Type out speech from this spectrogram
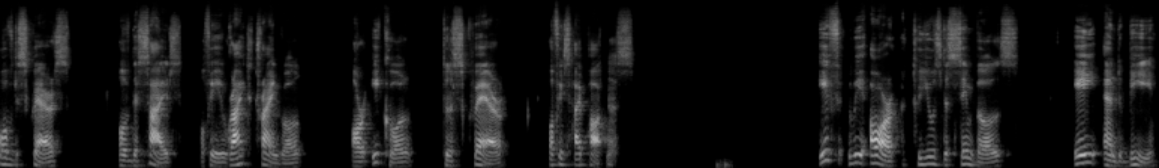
of the squares of the sides of a right triangle are equal to the square of its hypotenuse. If we are to use the symbols A and B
